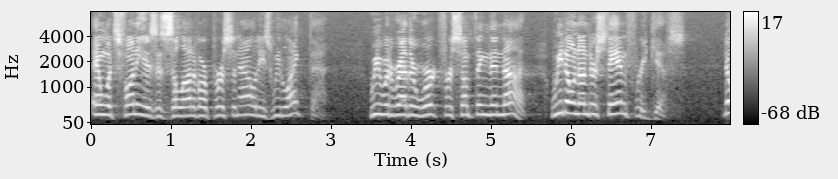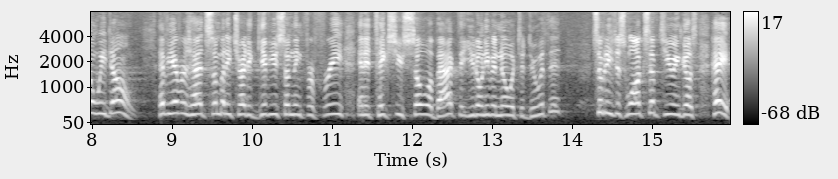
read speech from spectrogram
And what's funny is, is a lot of our personalities, we like that. We would rather work for something than not. We don't understand free gifts. No, we don't. Have you ever had somebody try to give you something for free and it takes you so aback that you don't even know what to do with it? Somebody just walks up to you and goes, Hey,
